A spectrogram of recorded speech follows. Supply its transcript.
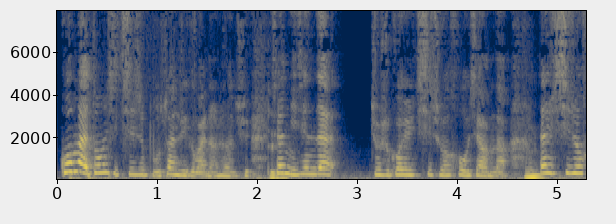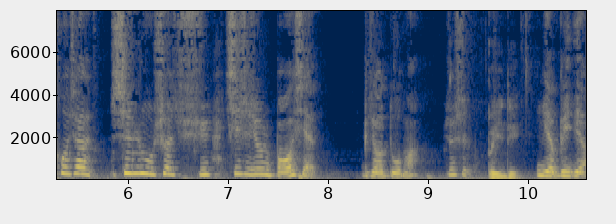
光卖东西其实不算是一个完整社区。像你现在就是关于汽车后巷的，但是汽车后巷深入社区，其实就是保险比较多嘛，就是不一定。也不一定。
